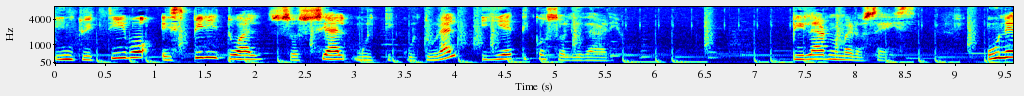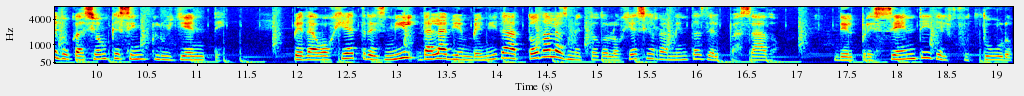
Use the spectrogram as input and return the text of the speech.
intuitivo, espiritual, social, multicultural y ético solidario. Pilar número 6 una educación que sea incluyente. Pedagogía 3000 da la bienvenida a todas las metodologías y herramientas del pasado, del presente y del futuro,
